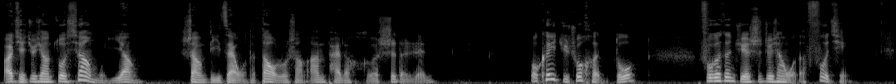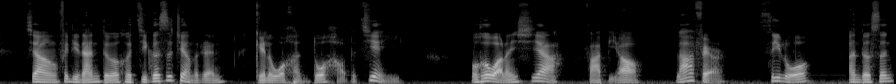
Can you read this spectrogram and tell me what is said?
而且，就像做项目一样，上帝在我的道路上安排了合适的人。我可以举出很多。福克森爵士就像我的父亲，像费迪南德和吉格斯这样的人给了我很多好的建议。我和瓦伦西亚、法比奥、拉斐尔、C 罗、安德森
